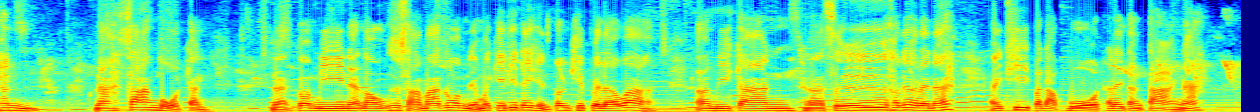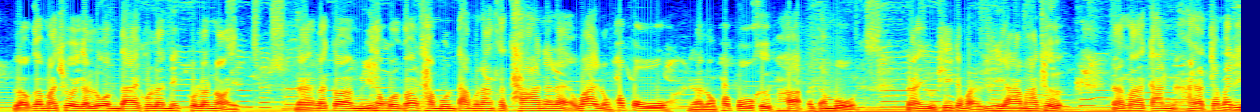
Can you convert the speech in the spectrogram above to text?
ท่านนะสร้างโบสถ์กันนะก็มีเนี่ยเราก็จะสามารถร่วมเนี่ยเมื่อกี้ที่ได้เห็นต้นคลิปไปแล้วว่ามีการซื้อเขาเรียกอะไรนะ ไอที่ประดับโบสถ์อะไรต่างๆนะ เราก็มาช่วยกันร่วมได้คนละนิดคนละหน่อย นะแล้วก็มีข้างบนก็ทำบุญตามกำลังศรัทธานั่นแหละไหว้หลวงพ่อโปนะหลวงพ่อโปคือพระประจำโบสถ์นะอยู่ที่จังหวัดอยุธยามาเถอะนะมากันอาจจะไม่ได้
